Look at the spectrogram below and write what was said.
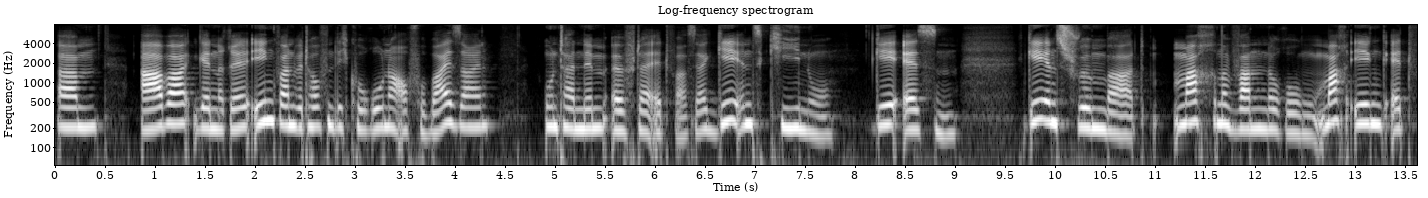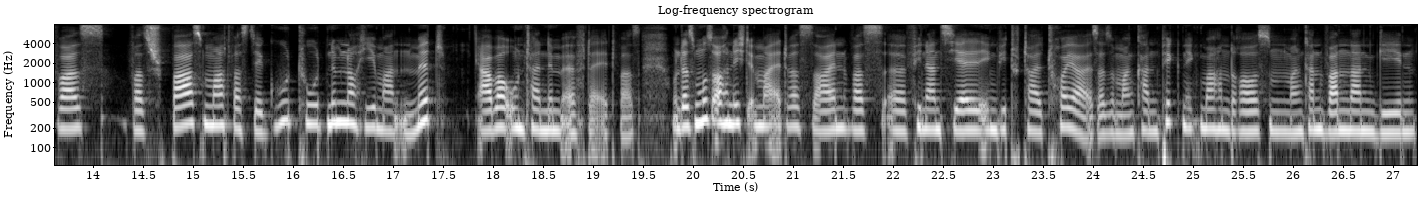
Ähm, aber generell, irgendwann wird hoffentlich Corona auch vorbei sein unternimm öfter etwas. Ja? Geh ins Kino, geh essen, geh ins Schwimmbad, mach eine Wanderung, mach irgendetwas, was Spaß macht, was dir gut tut. Nimm noch jemanden mit aber unternimm öfter etwas. Und das muss auch nicht immer etwas sein, was äh, finanziell irgendwie total teuer ist. Also man kann ein Picknick machen draußen, man kann wandern gehen.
